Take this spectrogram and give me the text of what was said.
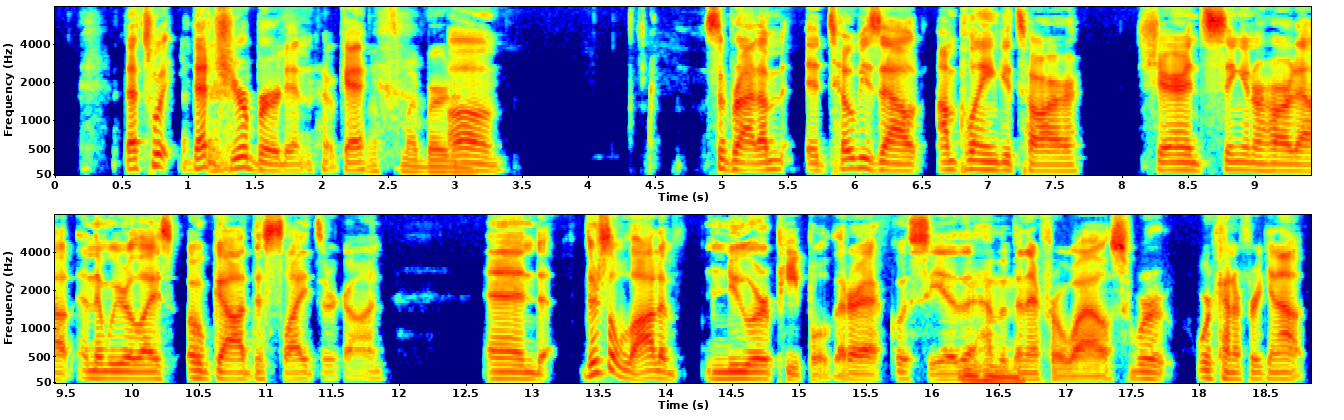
that's what that's your burden, okay? That's my burden. Um so Brad, I'm uh, Toby's out, I'm playing guitar, Sharon's singing her heart out, and then we realize, oh God, the slides are gone. And there's a lot of newer people that are at Ecclesia that haven't Mhm. been there for a while. So we're we're kind of freaking out.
